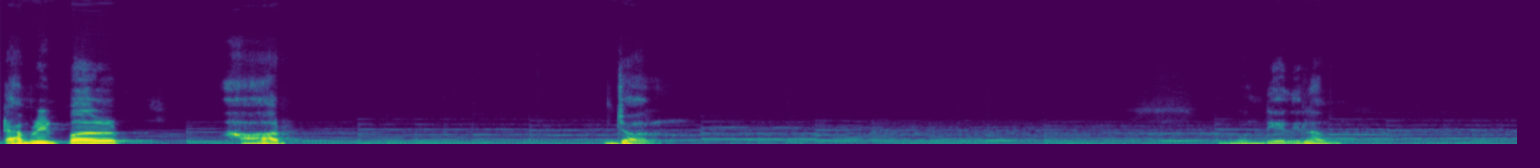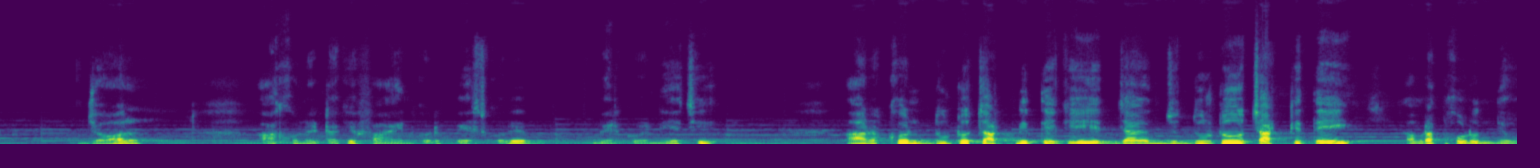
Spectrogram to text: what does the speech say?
ট্যামরিন পাল্প আর জল। নুন দিয়ে দিলাম। জল। এখন এটাকে ফাইন করে পেস্ট করে বের করে নিয়েছি। আর এখন দুটো চাটনি থেকেই দুটো চাটনিতেই আমরা ফোড়ন দেব।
